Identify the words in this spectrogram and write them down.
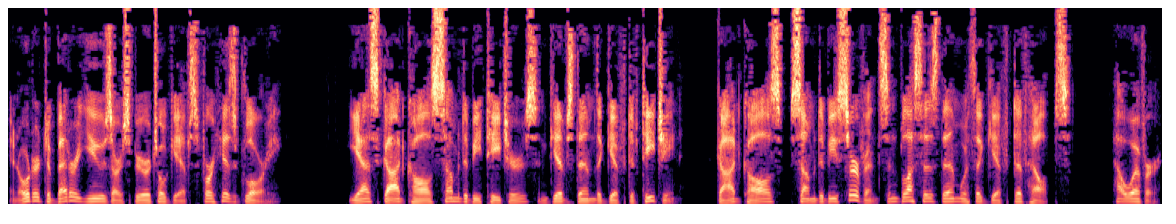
in order to better use our spiritual gifts for His glory. Yes, God calls some to be teachers and gives them the gift of teaching. God calls some to be servants and blesses them with the gift of helps. However,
